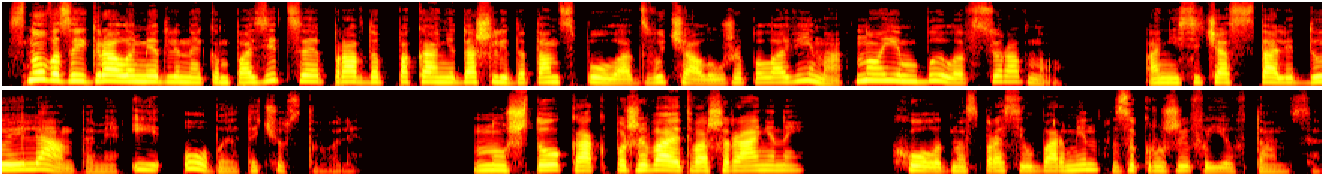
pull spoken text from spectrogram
Снова заиграла медленная композиция, правда, пока они дошли до танцпола, отзвучала уже половина, но им было все равно. Они сейчас стали дуэлянтами, и оба это чувствовали. «Ну что, как поживает ваш раненый?» — холодно спросил Бармин, закружив ее в танце.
